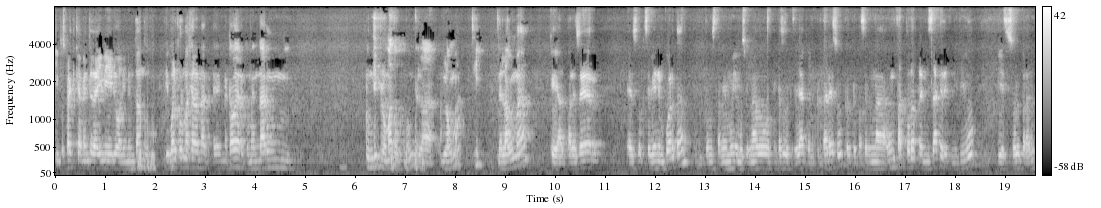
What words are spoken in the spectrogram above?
y pues prácticamente de ahí me he ido alimentando. De igual forma, Gerard me, eh, acaba de recomendar un, un diplomado ¿no? de, la, UMA, sí, de la UMA, que al parecer es lo que se viene en puerta, entonces también muy emocionado en caso de que se vaya a completar eso, creo que va a ser una, un factor de aprendizaje definitivo y es solo para mí.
